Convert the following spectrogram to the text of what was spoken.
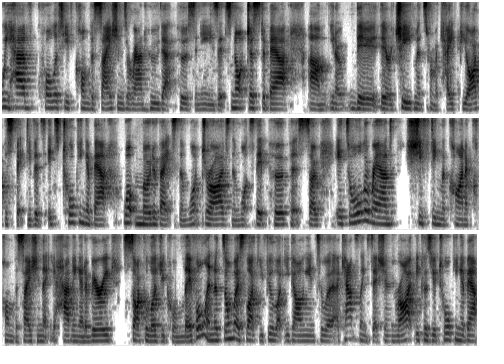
we have qualitative conversations around who that person is. It's not just about um, you know their their achievements from a KPI perspective. It's it's talking about what motivates them, what drives them, what's their purpose. So it's all around shifting the kind of conversation that you're having at a very psychological level, and it's almost like you feel like you're going into a, a counselling session, right? Because you're talking about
